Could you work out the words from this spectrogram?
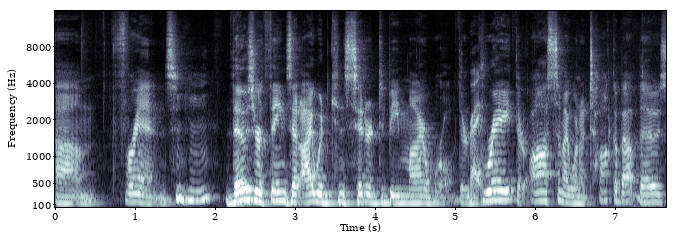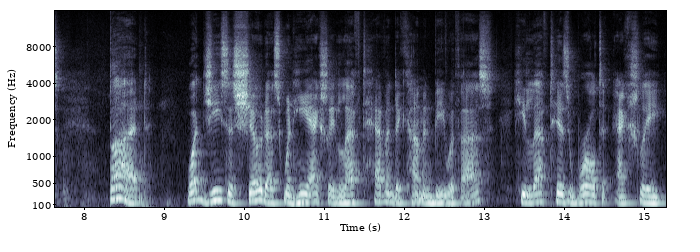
Um, friends. Mm-hmm. Those are things that I would consider to be my world. They're Right. great, they're awesome. I want to talk about those. But what Jesus showed us when he actually left heaven to come and be with us, he left his world to actually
